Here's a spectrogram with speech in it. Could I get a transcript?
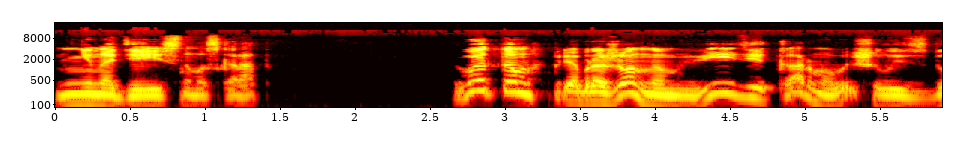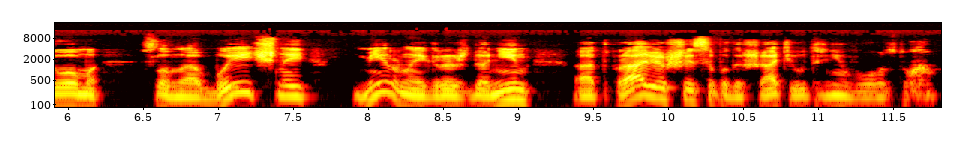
не надеясь на маскарад. В этом преображенном виде Карма вышел из дома, словно обычный мирный гражданин, отправившийся подышать утренним воздухом.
